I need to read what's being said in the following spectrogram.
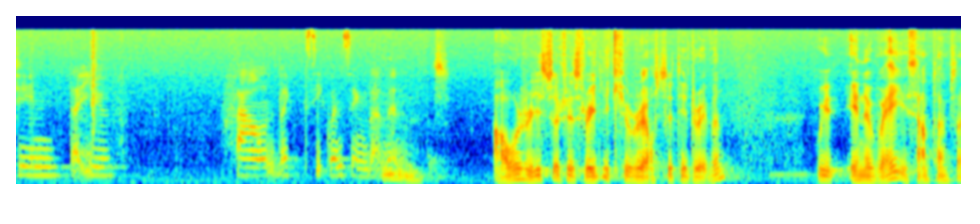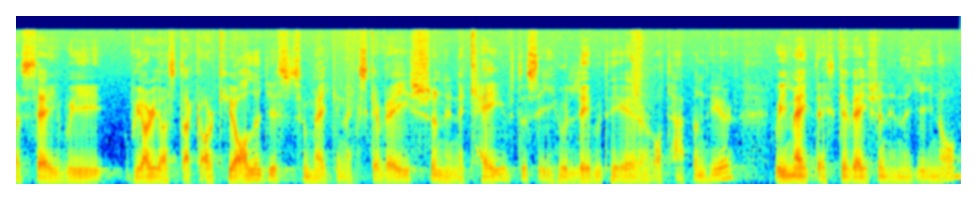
gene that you've found, like sequencing them and Our research is really curiosity driven. We, in a way, sometimes I say we, we are just like archaeologists who make an excavation in a cave to see who lived here and what happened here. We make the excavation in the genome.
